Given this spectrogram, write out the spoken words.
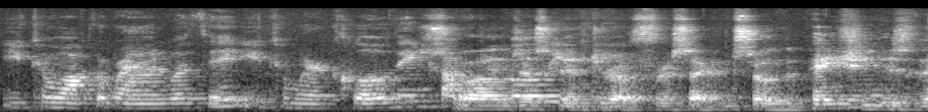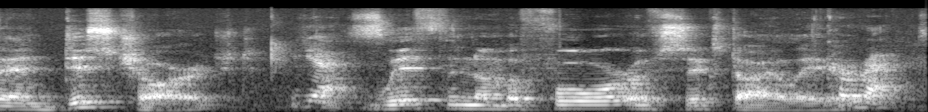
You can walk around with it, you can wear clothing So I'll just you interrupt for a second. So the patient Mhm. is then discharged Yes, with the number four of six dilator, correct,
